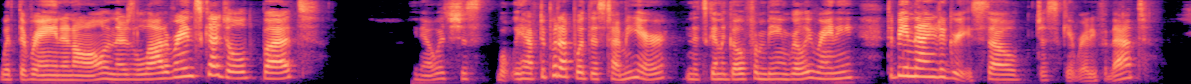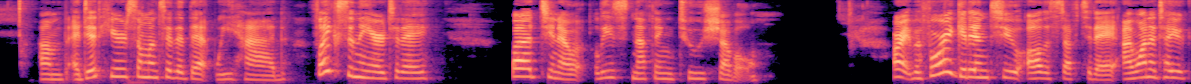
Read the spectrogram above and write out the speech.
with the rain and all. And there's a lot of rain scheduled, but you know, it's just what we have to put up with this time of year. And it's going to go from being really rainy to being 90 degrees. So just get ready for that. Um, I did hear someone say that, that we had flakes in the air today, but you know, at least nothing to shovel. All right, before I get into all the stuff today, I want to tell you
